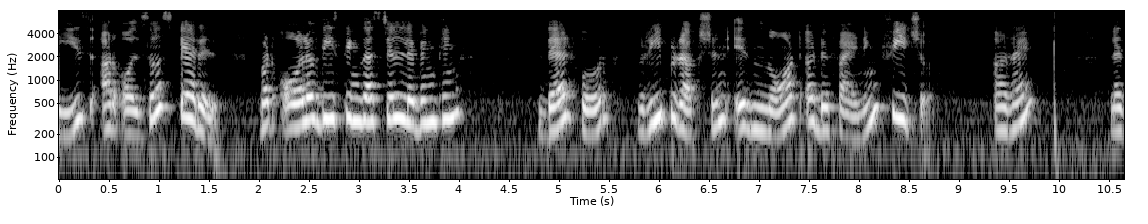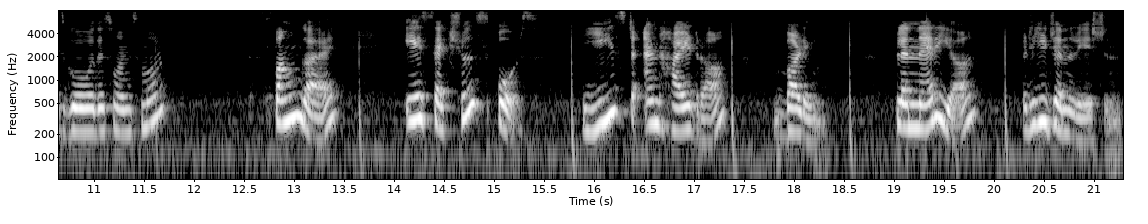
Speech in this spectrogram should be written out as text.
bees are also sterile but all of these things are still living things therefore reproduction is not a defining feature. Alright, let's go over this once more. Fungi, asexual spores, yeast and hydra, budding, planaria, regeneration,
